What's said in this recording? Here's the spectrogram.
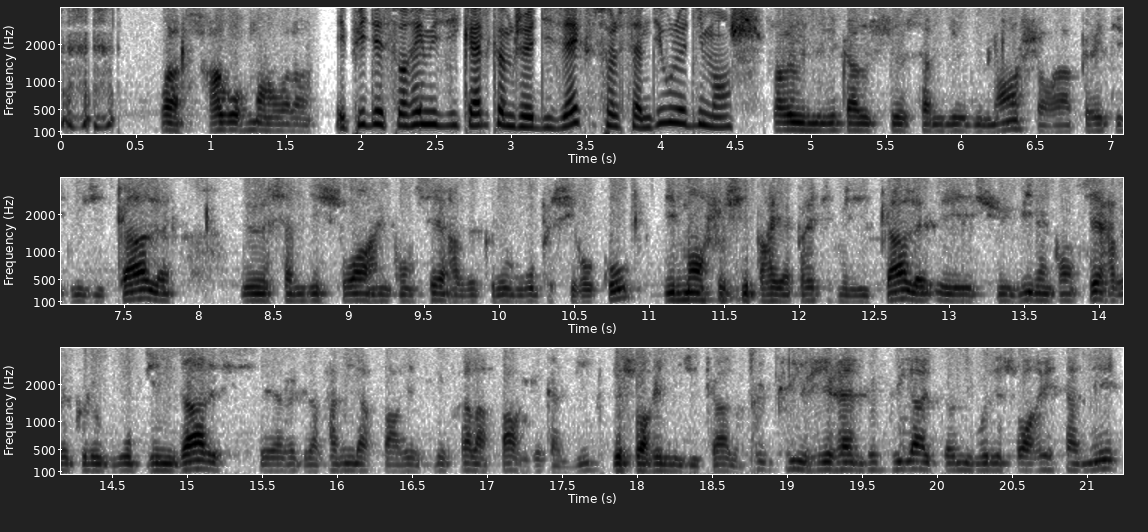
voilà, ce sera gourmand, voilà. Et puis des soirées musicales, comme je le disais, que ce soit le samedi ou le dimanche. Soirée musicale aussi le samedi ou le dimanche. Il y aura apéritif musical. Le samedi soir, un concert avec le groupe Sirocco. Dimanche aussi, pareil, apéritif musical. Et suivi d'un concert avec le groupe Ginzal, c'est avec la famille Lafarge, le frère Lafarge de Calvi, des soirées musicales. Plus, plus j'irai un peu plus là, au niveau des soirées cette année.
